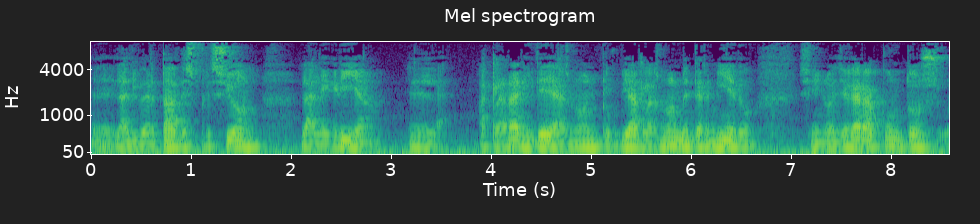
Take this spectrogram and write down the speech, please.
eh, la libertad de expresión, la alegría, el aclarar ideas, no enturbiarlas, no meter miedo, sino el llegar a puntos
